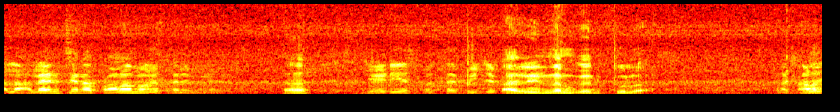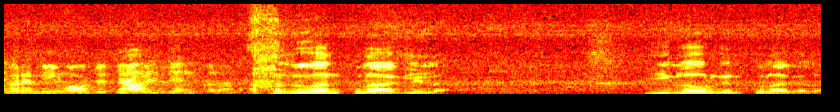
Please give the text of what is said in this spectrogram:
ಅಲ್ಲ ಅಲಯನ್ಸ್ ಏನೋ ಪ್ರಾಬ್ಲಮ್ ಆಗುತ್ತೆ ನಿಮಗೆ? ಹಾಂ? ಜೆ ಡಿ ಎಸ್ ಮತ್ತೆ ಬಿಜೆಪಿ ಅದರಿಂದ ನಮ್ಗೆ ಅನುಕೂಲ. ಕಳೆದರೆ ನೀವು ಅವ್ರ ಜೊತೆ ಯಾವ ರೀತಿ ಅನುಕೂಲ ಅದು ಅನುಕೂಲ ಆಗಲಿಲ್ಲ. ಈಗಲೂ ಅವ್ರಿಗೆ ಅನುಕೂಲ ಆಗಲ್ಲ.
